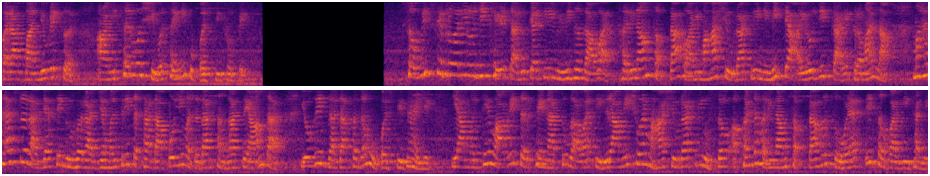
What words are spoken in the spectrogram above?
पराग बांदिवडेकर आणि सर्व शिवसैनिक उपस्थित होते सव्वीस फेब्रुवारी रोजी खेड तालुक्यातील विविध गावात हरिनाम सप्ताह आणि महाशिवरात्री निमित्त आयोजित कार्यक्रमांना महाराष्ट्र राज्याचे गृहराज्यमंत्री तथा दापोली मतदारसंघाचे आमदार योगेश दादा कदम उपस्थित राहिले. यामध्ये वावे तर्फे नातू गावातील रामेश्वर महाशिवरात्री उत्सव अखंड हरिनाम सप्ताह सोहळ्यात ते सहभागी झाले.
